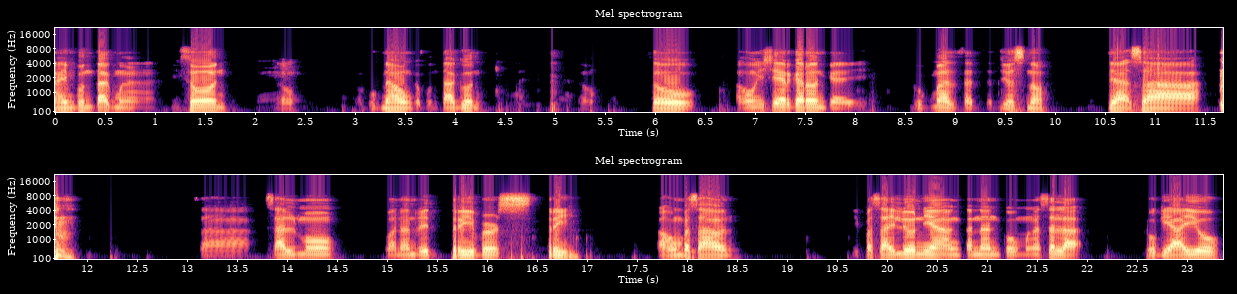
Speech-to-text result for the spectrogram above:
Maayong buntag mga igsoon, no? Mabugnahong kabuntagon. No? So, akong i-share karon kay gugma sa, sa Dios no. Diya sa sa Salmo 103 verse 3. Akong basahon. Ipasaylo niya ang tanan kong mga sala ug giayo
